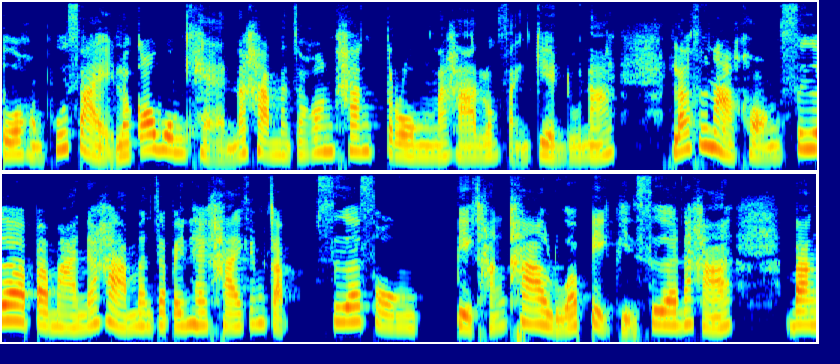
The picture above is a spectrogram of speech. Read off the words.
ตัวของผู้ใส่แล้วก็วงแขนนะคะ มันจะค่อนข้างตรงนะคะ ลองสังเกตดูนะ ลักษณะของเสื้อประมาณนี้ค่ะมันจะเป็นคล้ายๆกันกับเสื้อทรง ปีกค้างคาวหรือว่าปีกผีเสื้อนะคะ บาง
